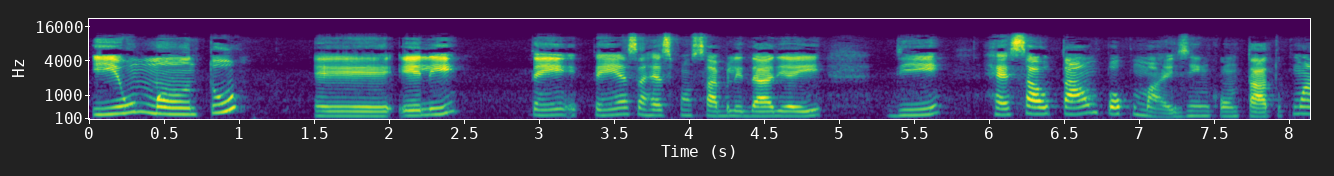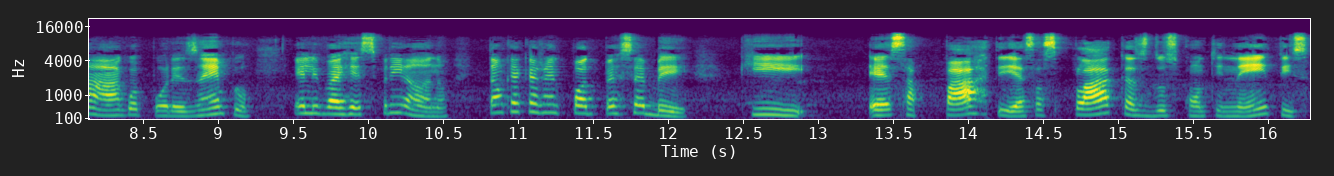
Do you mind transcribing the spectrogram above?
e o manto, é, ele tem, tem essa responsabilidade aí de ressaltar um pouco mais em contato com a água, por exemplo, ele vai resfriando. Então, o que, é que a gente pode perceber? Que essa parte, essas placas dos continentes,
